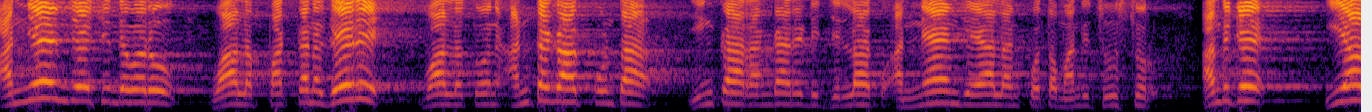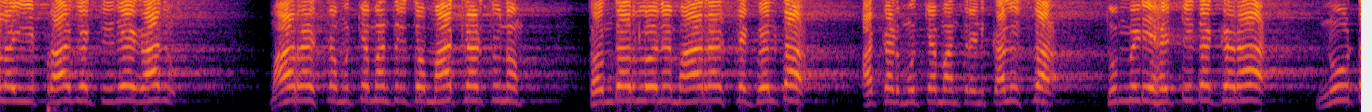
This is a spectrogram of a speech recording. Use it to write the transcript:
అన్యాయం చేసింది ఎవరు? వాళ్ళ పక్కన చేరి వాళ్ళతో అంటగాక్కుంటా ఇంకా రంగారెడ్డి జిల్లాకు అన్యాయం చేయాలని కొంతమంది చూస్తున్నారు అందుకే ఇవాళ ఈ ప్రాజెక్ట్ ఇదే కాదు. మహారాష్ట్ర ముఖ్యమంత్రితో మాట్లాడుతున్నాం. తొందరలోనే మహారాష్ట్రకు వెళ్తా. అక్కడ ముఖ్యమంత్రిని కలుస్తా. తుమ్మిడి హెట్టి దగ్గర నూట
